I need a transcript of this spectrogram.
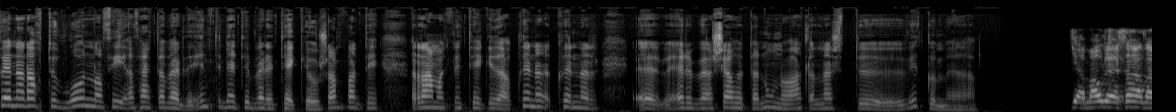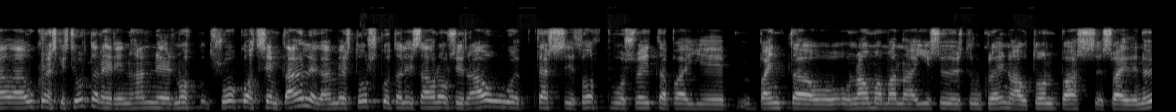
Hvenar áttu von á því að þetta verði? Interneti verði tekið úr sambandi, ramagnir tekið á. Hvenar, hvenar eh, erum við að sjá þetta núna á allar næstu vikum eða? Já, málið er það að, að ukrainski stjórnarherrin hann er nokkuð svo gott sem daglega með stórskotalist árásir á þessi þorpu og sveitabægi bænda og, og námamanna í söðustur Ukraínu á Donbass svæðinu,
